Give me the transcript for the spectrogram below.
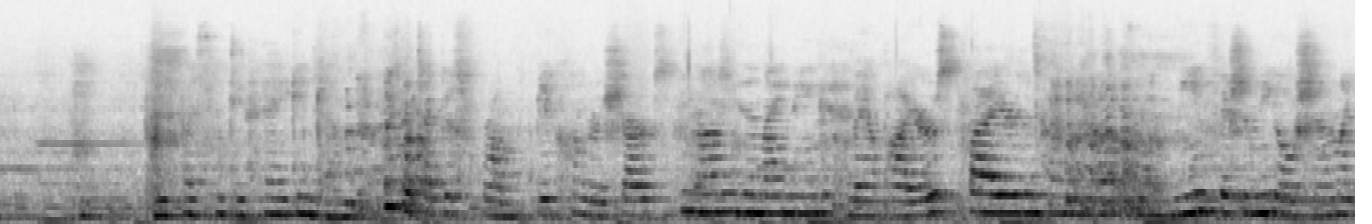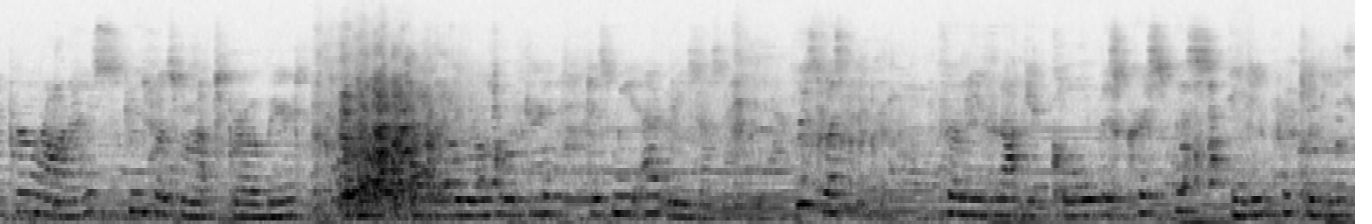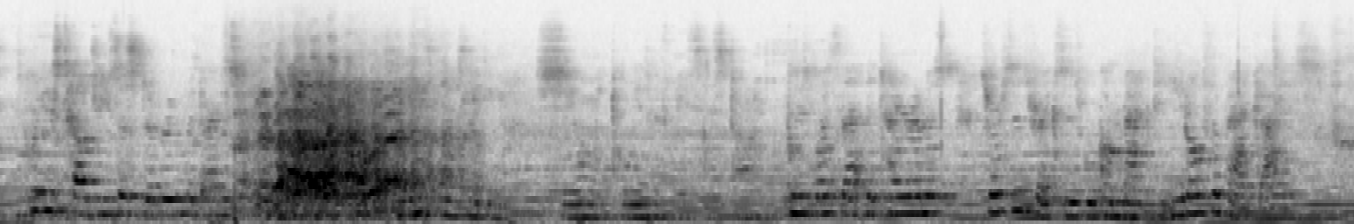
Please him to say can come. Please protect us from big hungry sharks, Tsunamis and lightning, vampires, fires and tornadoes. mean fish in the ocean like piranhas. Please put swim up to grow a beard. Recess anymore. Please bless for me to not get cold this Christmas. Thank you for kitties. Please tell Jesus to bring the dinosaurs. Please bless I can share my toys with my sister. Please bless that the Tyrannosaurus Rexes will come back to eat all the bad guys.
